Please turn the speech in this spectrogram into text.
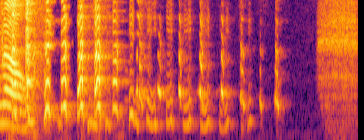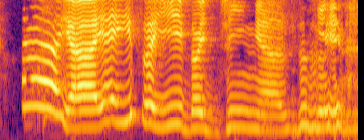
Não. Ai, ai, é isso aí, doidinhas dos livros.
